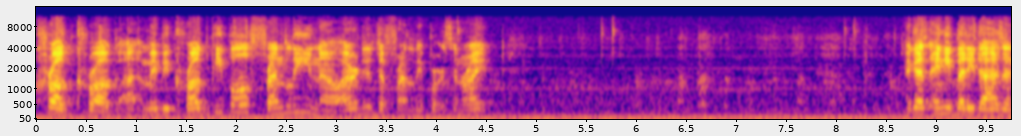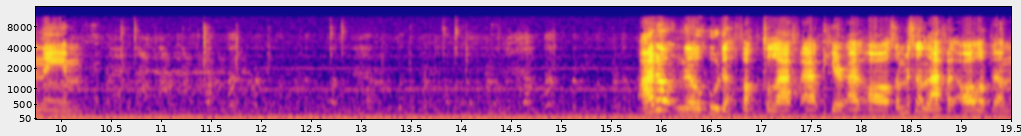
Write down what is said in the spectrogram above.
Krug, Krug. Uh, maybe Krug people? Friendly? No, I already did the friendly person, right? I guess anybody that has a name. I don't know who the fuck to laugh at here at all, so I'm just gonna laugh at all of them.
